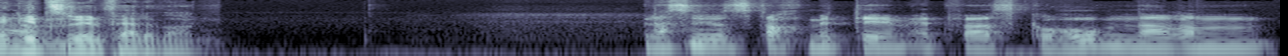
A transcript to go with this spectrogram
Er geht Ähm. zu den Pferdewagen. Lassen Sie uns doch mit dem etwas gehobeneren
